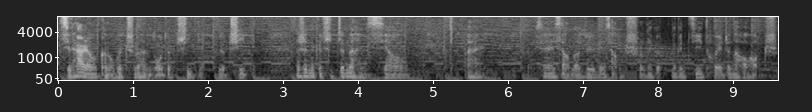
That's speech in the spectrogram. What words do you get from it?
其他人可能会吃的很多，就吃一点，就吃一点。但是那个是真的很香，哎，现在想到就有点想吃那个那个鸡腿，真的好好吃。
